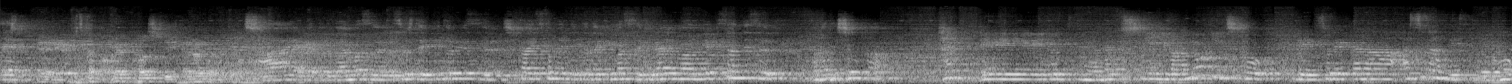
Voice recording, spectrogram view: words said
ええー、2日間ね、楽しんでいきたいなと思ってます。はい、ありがとうございます。そしてエリートレース司会務めていただきます平山みゆきさんです。いかがでしょうか？はい、えーとですね、私は明日と、えーそれから明日なんですけれども、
